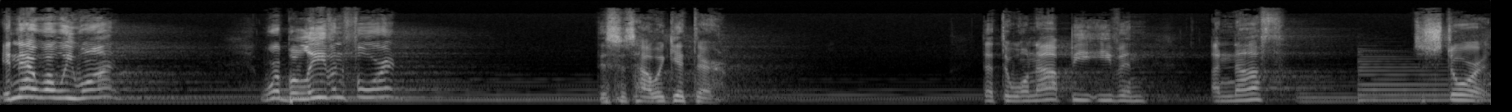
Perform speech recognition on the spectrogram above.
Isn't that what we want? We're believing for it. This is how we get there. That there will not be even enough to store it.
